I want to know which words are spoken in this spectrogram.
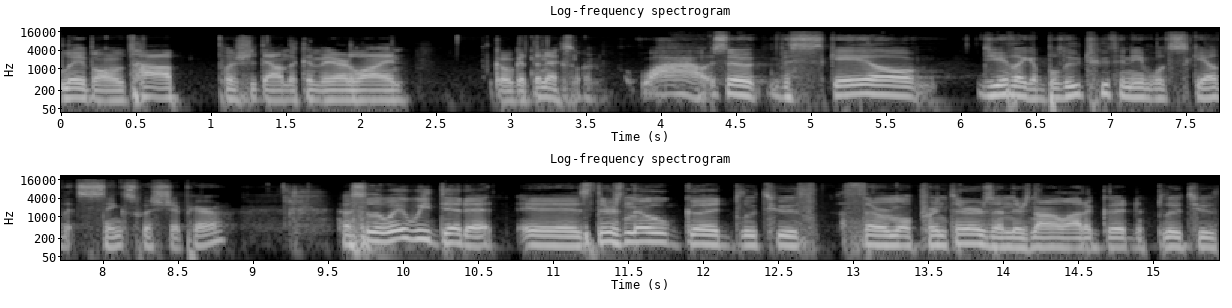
label on the top, push it down the conveyor line, go get the next one. Wow. So the scale, do you have like a Bluetooth enabled scale that syncs with Ship Hero? Uh, Uh, so the way we did it is there's no good Bluetooth thermal printers, and there's not a lot of good Bluetooth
